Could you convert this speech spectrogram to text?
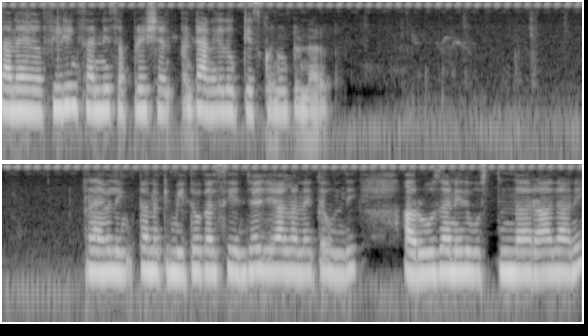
తన ఫీలింగ్స్ అన్నీ సపరేషన్ అంటే అనగదొక్కేసుకొని ఉంటున్నారు. ట్రావెలింగ్ తనకి మీతో కలిసి ఎంజాయ్ చేయాలని అయితే ఉంది. ఆ రోజు అనేది వస్తుందా రాదా అని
